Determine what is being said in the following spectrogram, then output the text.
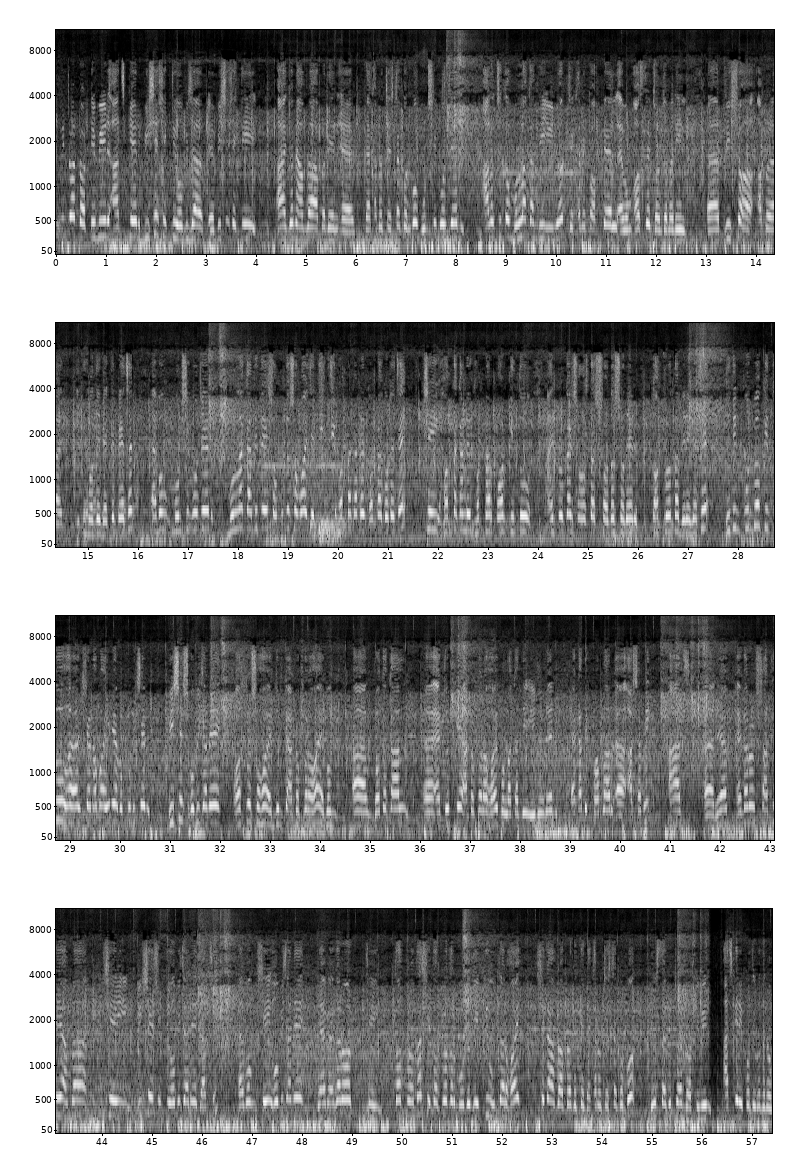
Dot টিভির আজকের বিশেষ একটি অভিযান বিশেষ একটি আয়োজনে আমরা আপনাদের দেখানোর চেষ্টা করব মুন্সিগঞ্জের আলোচিত মোল্লাকান্দি ইউনিয়ন, যেখানে ককটেল এবং অস্ত্রের ঝঞ্ঝানির দৃশ্য আপনারা ইতিমধ্যে দেখতে পেয়েছেন এবং মুন্সিগঞ্জের মোল্লাকান্দিতে সম্প্রতি সময় যে তিনটি হত্যাকাণ্ডের ঘটনা ঘটেছে, সেই হত্যাকাণ্ডের ঘটনার পর কিন্তু আইন প্রকাশ সংস্থার সদস্যদের তৎপরতা বেড়ে গেছে। দুদিন পূর্বেও কিন্তু সেনাবাহিনী এবং পুলিশের বিশেষ অভিযানে অস্ত্রসহ একজনকে আটক করা হয় এবং গতকাল একজনকে আটক করা হয় মোল্লাকান্দি ইউনিয়নের একাধিক মামলার আসামি। আজ র্যাব এগারোর সাথে আমরা সেই বিশেষ একটি অভিযানে যাচ্ছি এবং সেই অভিযানে র্যাব এগারোর যেই তৎপরতা, সেই তৎপরতার মধ্য দিয়ে কি উদ্ধার হয় সেটা আমরা আপনাদেরকে দেখানোর চেষ্টা করব। নিউজ সার্ভিটন ডট টিভির আজকের এই প্রতিবেদনের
